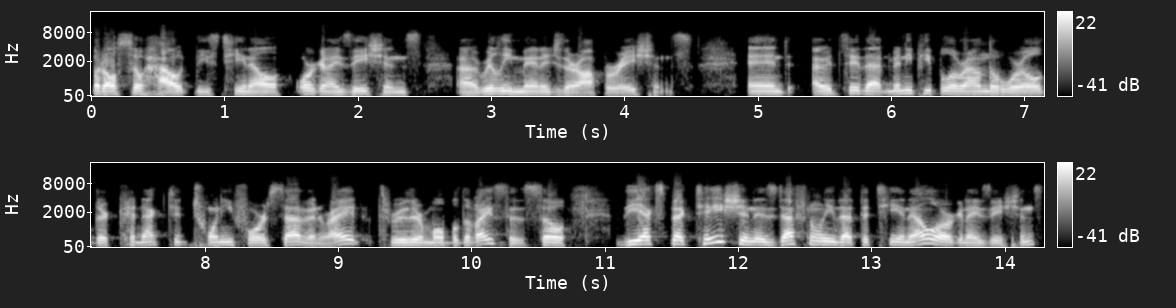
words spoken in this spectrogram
but also how these TNL organizations uh, really manage their operations. And I would say that many people around the world, they're connected 24 7, right, through their mobile devices. So the expectation is definitely that the TNL organizations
